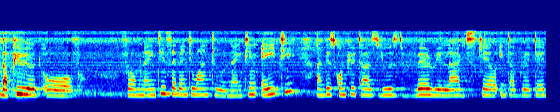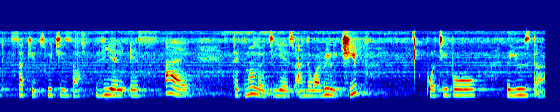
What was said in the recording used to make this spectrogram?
the period of from 1971 to 1980 and these computers used very large scale integrated circuits which is the VLSI technology yes and they were really cheap portable they used uh,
